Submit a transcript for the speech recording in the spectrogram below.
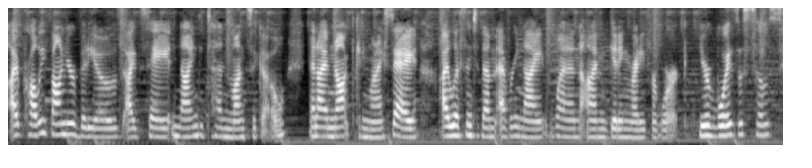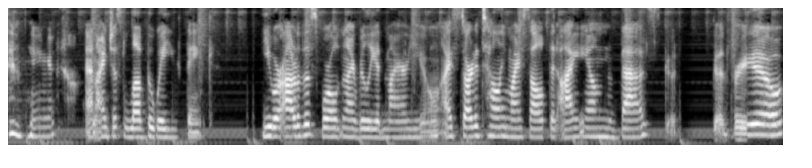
I probably found your videos, I'd say nine to 10 months ago. And I'm not kidding when I say I listen to them every night when I'm getting ready for work. Your voice is so soothing, and I just love the way you think. You are out of this world, and I really admire you. I started telling myself that I am the best. Good, good for you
